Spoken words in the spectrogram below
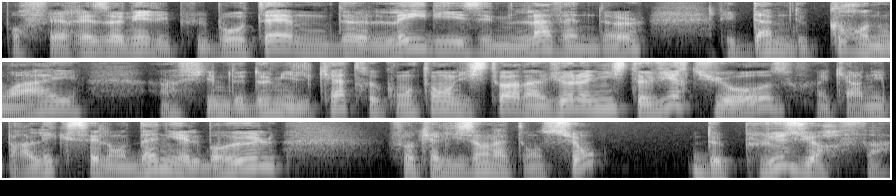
pour faire résonner les plus beaux thèmes de Ladies in Lavender, les Dames de Cornouailles, un film de 2004 contant l'histoire d'un violoniste virtuose, incarné par l'excellent Daniel Brühl, focalisant l'attention de plusieurs femmes.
